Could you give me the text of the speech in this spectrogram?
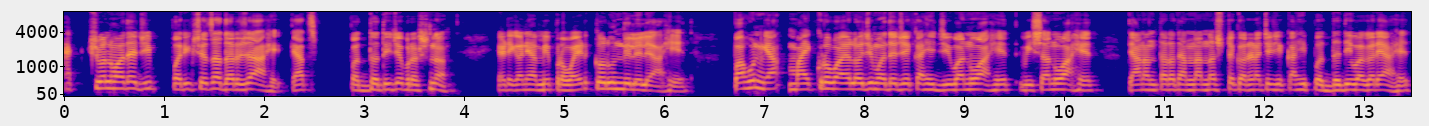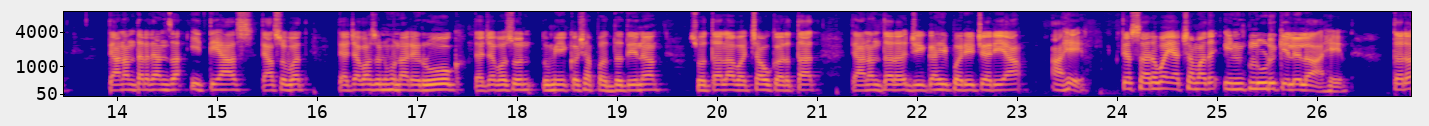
ॲक्च्युअलमध्ये जी परीक्षेचा दर्जा आहे त्याच पद्धतीचे प्रश्न या ठिकाणी आम्ही प्रोव्हाइड करून दिलेले आहेत. पाहून घ्या मायक्रोबायोलॉजीमध्ये जे काही जीवाणू आहेत विषाणू आहेत त्यानंतर त्यांना नष्ट करण्याची जी काही पद्धती वगैरे आहेत त्यानंतर त्यांचा इतिहास त्यासोबत त्याच्यापासून होणारे रोग त्याच्यापासून तुम्ही कशा पद्धतीनं स्वतःला बचाव करतात त्यानंतर जी काही परिचर्या आहे ते सर्व याच्यामध्ये इन्क्लूड केलेलं आहे. तर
